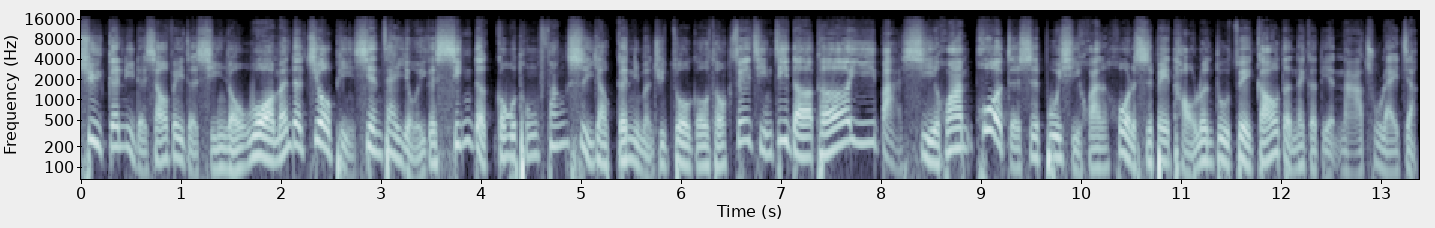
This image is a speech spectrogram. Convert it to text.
去跟你的消费者形容，我们的旧品现在有一个新的沟通方式要跟你们去做沟通，所以请记得可以把喜欢或者是不喜欢，或者是被讨论度最高的那个点拿出来讲，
